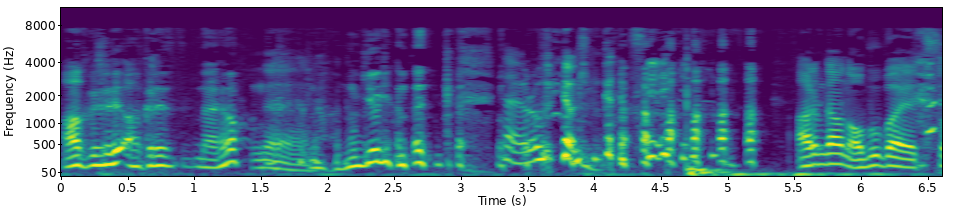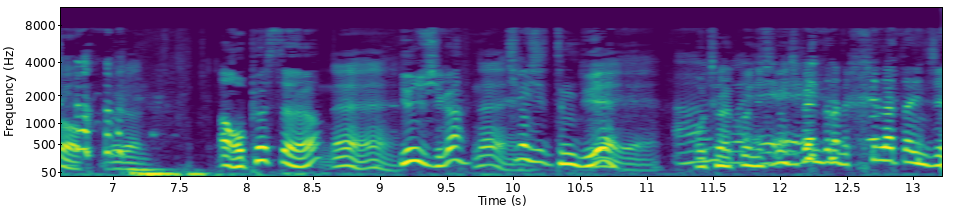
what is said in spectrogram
아 그래? 아 그랬나요? 네. 아무 기억이 안 나니까. 자, 여러분 여기까지. 아름다운 어부바의 추억 뭐 이런 아, 엎혔어요? 네. 윤주 씨가? 네. 시경 씨등 예, 뒤에? 예. 아, 어떡할 거니? 시경 씨 예. 팬들한테 큰일 났다, 이제.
